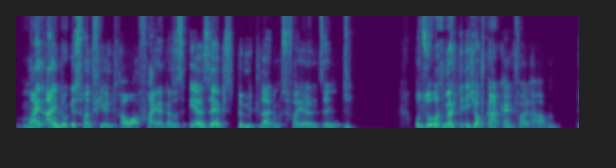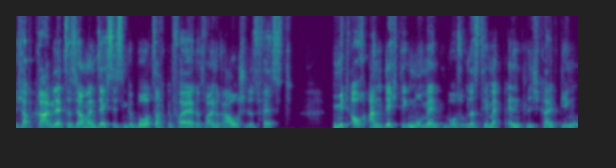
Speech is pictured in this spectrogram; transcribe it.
Mein Eindruck ist von vielen Trauerfeiern, dass es eher Selbstbemitleidungsfeiern sind. Hm. Und sowas möchte ich auf gar keinen Fall haben. Ich habe gerade letztes Jahr meinen 60. Geburtstag gefeiert. Das war ein rauschendes Fest mit auch andächtigen Momenten, wo es um das Thema Endlichkeit ging.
